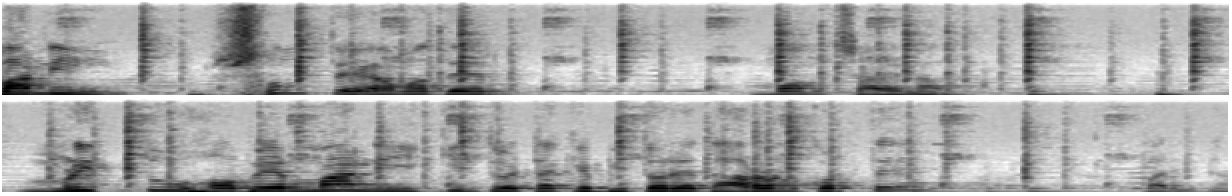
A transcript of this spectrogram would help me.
বাণী শুনতে আমাদের মন চায় না। মৃত্যু হবে মানি, কিন্তু এটাকে ভিতরে ধারণ করতে পারি না।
